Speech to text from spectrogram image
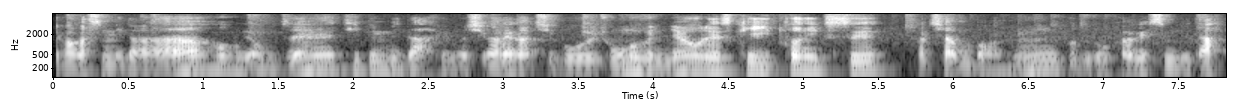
네, 반갑습니다. 허브경제 TV입니다. 이번 시간에 같이 볼 종목은요, 우리 SK 이터닉스 같이 한번 보도록 하겠습니다.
